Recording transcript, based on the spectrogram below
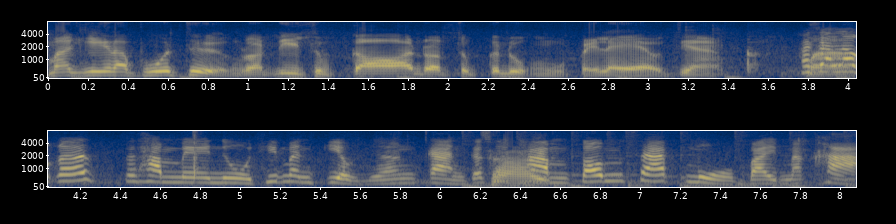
เมื่อกี้เราพูดถึงรสดีสุปก้อนรสซุปกระดูกหมูไปแล้วเนี่ย เพราะฉะนั้นเราก็จะทำเมนูที่มันเกี่ยวเนื่องกัน ก็คือใช่ ทำต้มแซ่บหมูใบมะขา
